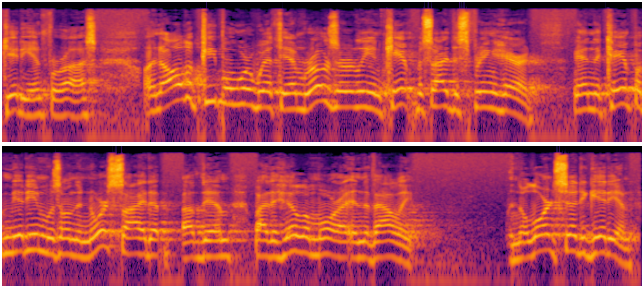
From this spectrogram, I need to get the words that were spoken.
Gideon for us, and all the people who were with him rose early and camped beside the spring Harod. And the camp of Midian was on the north side of, them by the hill of Moreh in the valley. And the Lord said to Gideon,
